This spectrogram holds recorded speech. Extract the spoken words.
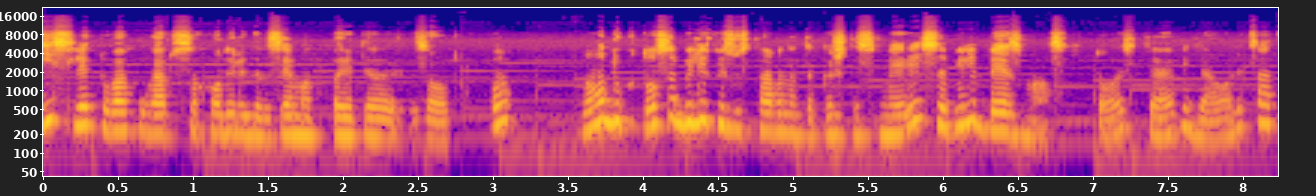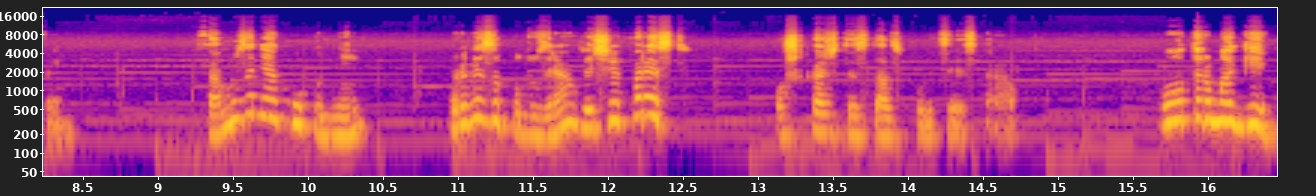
и след това, когато са ходили да вземат парите за откупа, но докато са били в изоставената къща с Мери, са били без маски, т.е. тя е видяла лицата им. Само за няколко дни първият заподозрян вече е в арест. Какво ще кажете за тази полицейска работа? Уолтър Маги,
